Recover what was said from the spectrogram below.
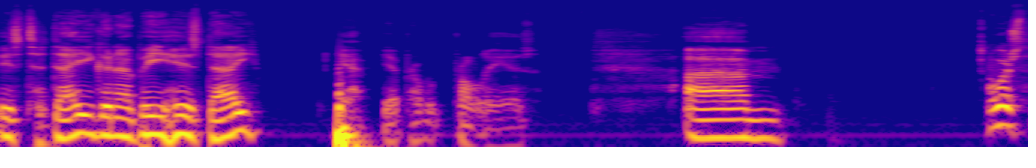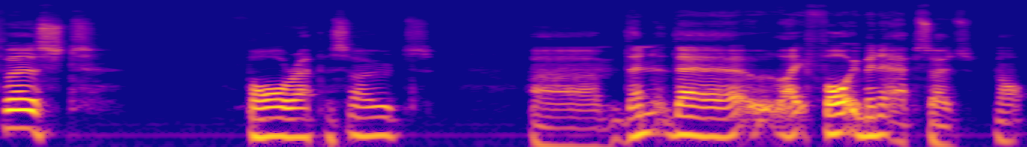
Is today going to be his day? Yeah, yeah, probably, probably is. Um, I watched the first four episodes. Um, then they're like forty minute episodes, not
